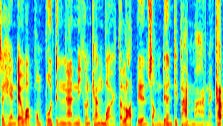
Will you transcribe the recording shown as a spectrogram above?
จะเห็นได้ว่าผมพูดถึงงานนี้ค่อนข้างบ่อยตลอดเดือน 2 เดือนที่ผ่านมานะครับ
